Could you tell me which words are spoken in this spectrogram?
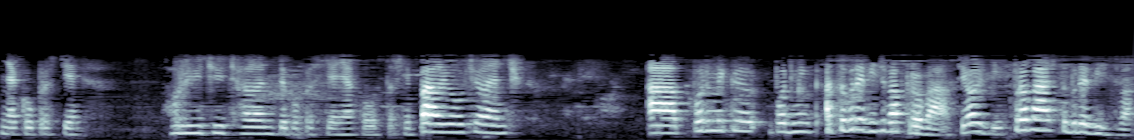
nějakou prostě hořící challenge, nebo prostě nějakou strašně pálivou challenge, a podmínky, podmínk, a to bude výzva pro vás, jo lidi, pro vás to bude výzva.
